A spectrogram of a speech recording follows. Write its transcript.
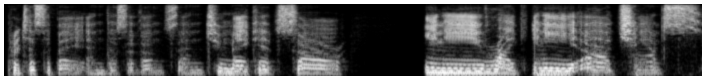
participate in dissidence and to make it so any like any uh, chance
